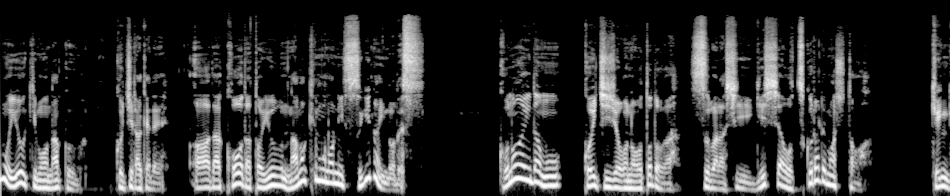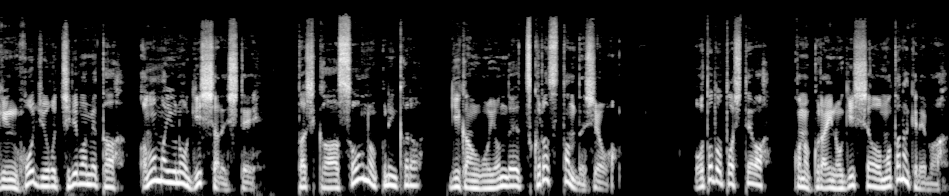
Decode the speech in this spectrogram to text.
む勇気もなく、口だけで、ああだこうだという怠け者に過ぎないのです。この間も、小一条の弟が素晴らしい牛車を作られました。権限宝珠を散りばめた天眉の牛車でして、確か宋の国から議官を呼んで作らせたんでしょう。弟とどとしては、このくらいの牛車を持たなければ、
